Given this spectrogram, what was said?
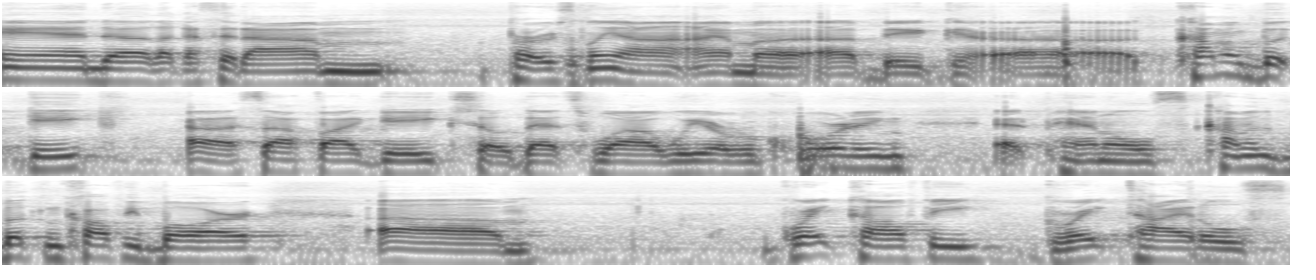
And uh, like I said, I'm personally I, I'm a, a big uh, comic book geek, uh, sci-fi geek. So that's why we are recording at Panels Comic Book and Coffee Bar. Um, great coffee, great titles.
